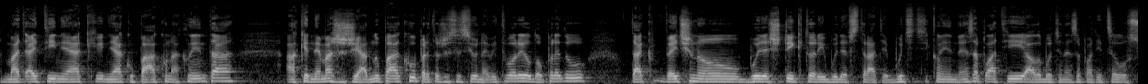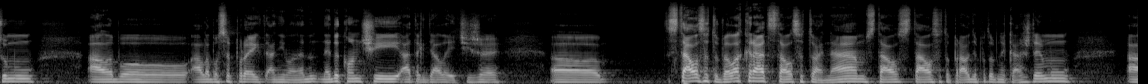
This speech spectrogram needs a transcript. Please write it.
mať aj ty nejak, nejakú páku na klienta a keď nemáš žiadnu páku, pretože si si ju nevytvoril dopredu, tak väčšinou budeš ty, ktorý bude v strate. Buď ti klient nezaplatí, alebo ti nezaplatí celú sumu, alebo, alebo sa projekt ani len nedokončí a tak ďalej. Čiže uh, stalo sa to veľakrát, stalo sa to aj nám, stalo, stalo sa to pravdepodobne každému. A,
